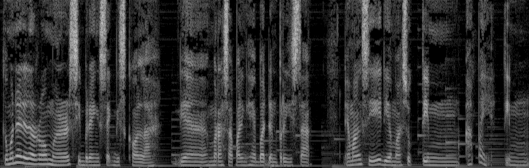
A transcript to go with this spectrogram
kemudian ada Romer si brengsek di sekolah dia merasa paling hebat dan perisa memang sih dia masuk tim apa ya tim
